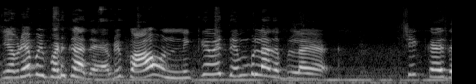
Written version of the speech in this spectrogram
நீ அப்படியே போய் படுக்காத. அப்படியே பாவம் நிக்கவே தெம்பு இல்லாத பிள்ளை. சிக்கத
